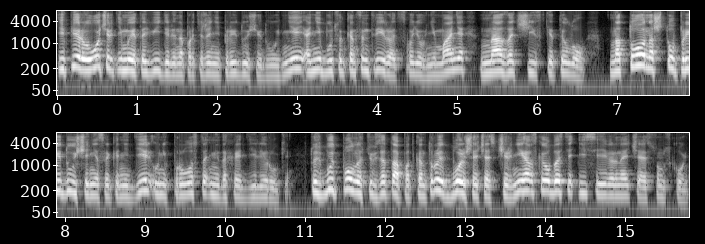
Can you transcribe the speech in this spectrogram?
И в первую очередь, и мы это видели на протяжении предыдущих двух дней, они будут концентрировать свое внимание на зачистке тылов на то, на что предыдущие несколько недель у них просто не доходили руки. То есть будет полностью взята под контроль большая часть Черниговской области и северная часть Сумской.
